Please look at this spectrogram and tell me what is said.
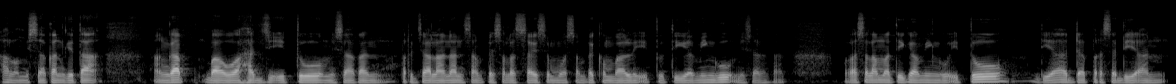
Kalau misalkan kita anggap bahwa haji itu misalkan perjalanan sampai selesai semua sampai kembali itu tiga minggu misalkan. Maka selama tiga minggu itu dia ada persediaan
